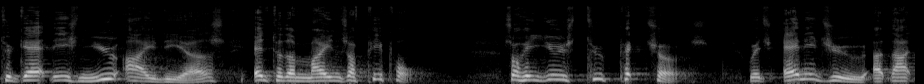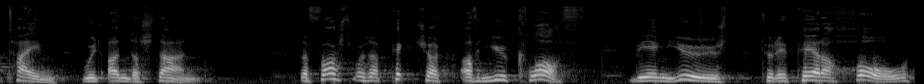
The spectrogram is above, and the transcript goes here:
to get these new ideas into the minds of people. So he used two pictures which any Jew at that time would understand. The first was a picture of new cloth being used to repair a hole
